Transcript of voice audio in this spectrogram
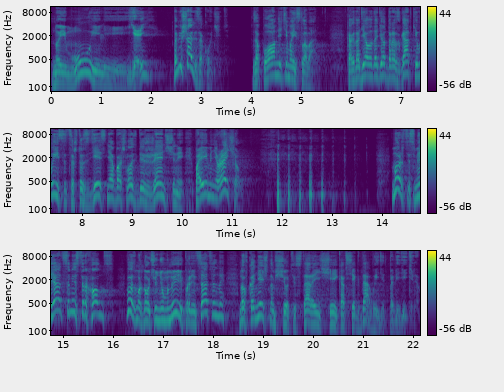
но ему или ей помешали закончить. Запомните мои слова. Когда дело дойдет до разгадки, выяснится, что здесь не обошлось без женщины по имени Рэйчел. Можете смеяться, мистер Холмс. Вы, возможно, очень умны и проницательны, но в конечном счете старая ищейка всегда выйдет победителем.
